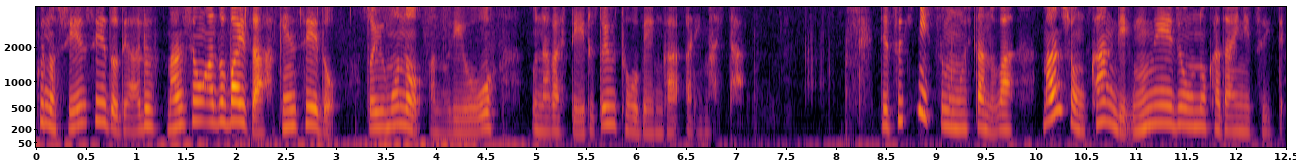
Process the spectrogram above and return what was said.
区の支援制度であるマンションアドバイザー派遣制度というものをあの利用を促しているという答弁がありました。で次に質問したのはマンション管理運営上の課題について。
